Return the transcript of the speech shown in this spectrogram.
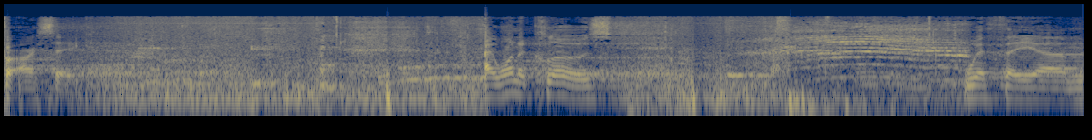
for our sake. I want to close with, a, um,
